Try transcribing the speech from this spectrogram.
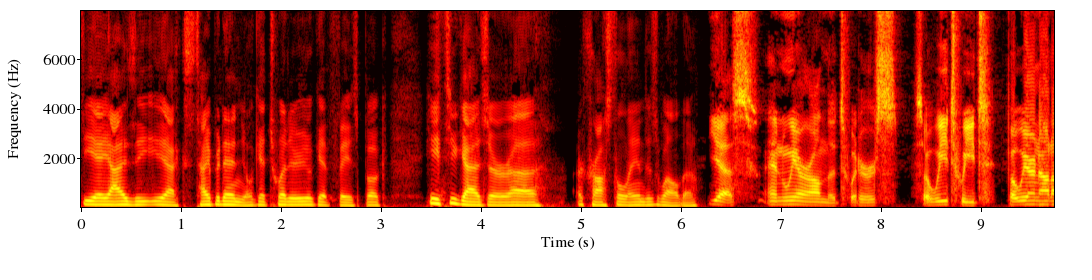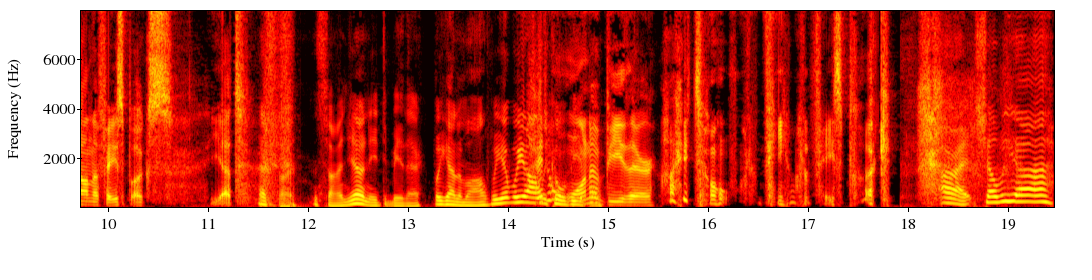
D A I Z E X. Type it in, you'll get Twitter, you'll get Facebook. Heath, you guys are uh, across the land as well, though. Yes, and we are on the Twitters, so we tweet, but we are not on the Facebooks yet. That's fine. That's fine. You don't need to be there. We got them all. We got we all I the cool don't want to be there. I don't want to be on Facebook. All right, shall we uh,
